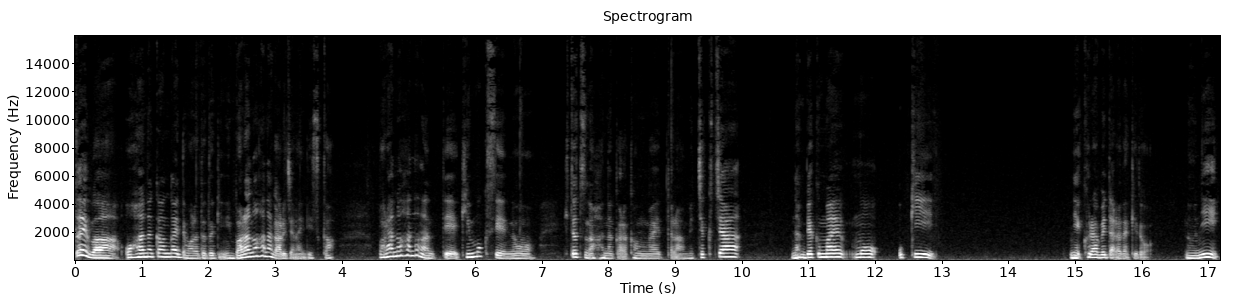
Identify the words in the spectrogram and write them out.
例えばお花考えてもらった時にバラの花があるじゃないですか。バラの花なんて金木犀の一つの花から考えたらめちゃくちゃ何百枚も大きいね比べたらだけどのに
